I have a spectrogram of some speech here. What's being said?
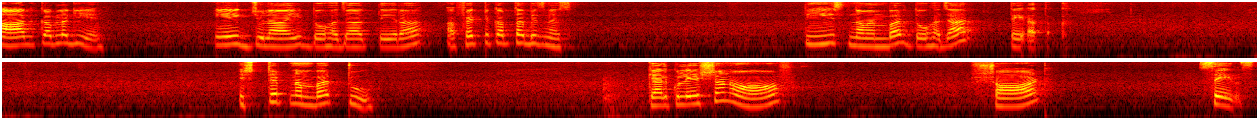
आग कब लगी है? एक जुलाई 2013 अफेक्ट कब था बिज़नेस 30 नवंबर 2013 तक। Step number two calculation of short sales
